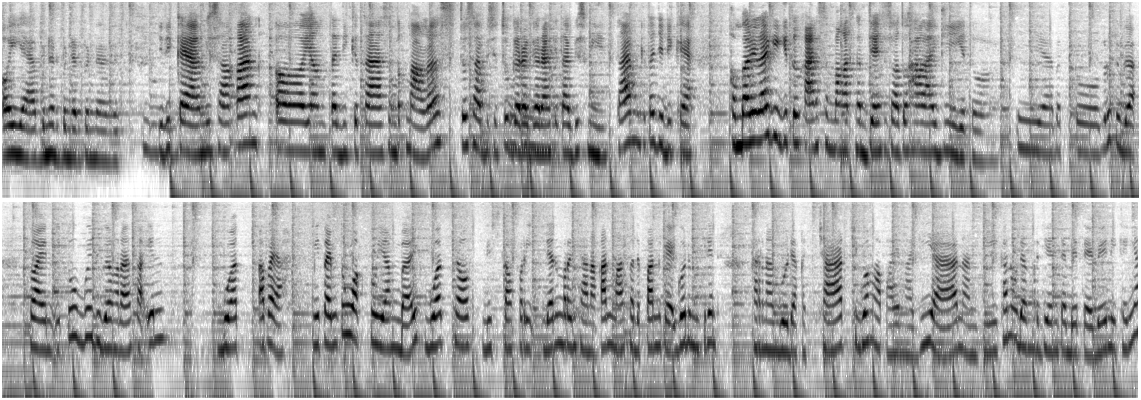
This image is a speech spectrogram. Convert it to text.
Oh iya bener bener bener. Jadi kayak misalkan eh, yang tadi kita sempet males, terus habis itu gara-gara kita habis me time, kita jadi kayak kembali lagi gitu kan semangat ngerjain sesuatu hal lagi gitu. iya betul terus juga selain itu gue juga ngerasain buat apa ya me time tuh waktu yang baik buat self discovery dan merencanakan masa depan. Kayak gue udah mikirin karena gue udah ke charge gue ngapain lagi ya? Nanti kan udah ngerjain TBTB nih. Kayaknya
